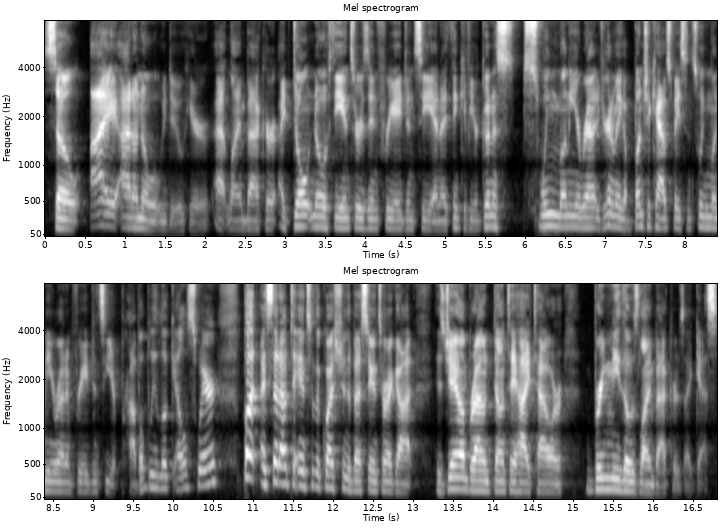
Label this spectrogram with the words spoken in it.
So I I don't know what we do here at linebacker. I don't know if the answer is in free agency, and I think if you're going to swing money around, if you're going to make a bunch of cap space and swing money around in free agency, you probably look elsewhere. But I set out to answer the question. The best answer I got is Jayon Brown, Dont'a Hightower. Bring me those linebackers, I guess.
